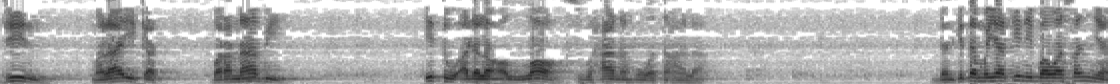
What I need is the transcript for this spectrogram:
jin, malaikat, para nabi itu adalah Allah Subhanahu wa taala. Dan kita meyakini bahwasannya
